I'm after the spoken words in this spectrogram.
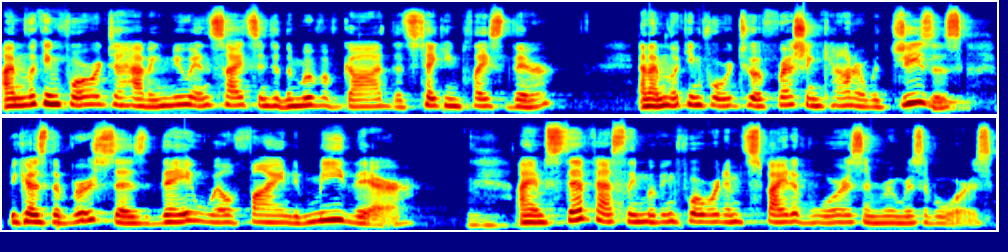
I'm looking forward to having new insights into the move of God that's taking place there. And I'm looking forward to a fresh encounter with Jesus because the verse says, they will find me there. Mm-hmm. I am steadfastly moving forward in spite of wars and rumors of wars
